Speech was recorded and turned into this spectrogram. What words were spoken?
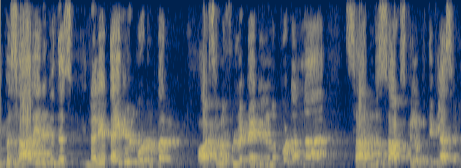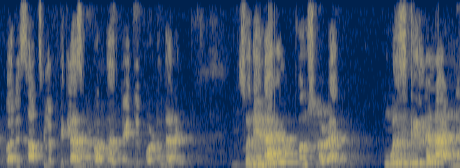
இப்போ சார் எனக்கு இந்த நிறைய டைட்டில் போட்டிருப்பாரு. வாட்ஸ்அப்பில் ஃபுல்லாக டைட்டில் என்ன போட்டார்னா சார் இந்த சாஃப்ட் ஸ்கில்லை பற்றி கிளாஸ் எடுப்பார் சாஃப்ட் ஸ்கில்லை பற்றி கிளாஸ் எடுப்பாரு டைட்டில் போட்டிருந்தாரு. ஸோ இந்த என்ன ஃபங்க்ஷனோட உங்கள் ஸ்கில்னா என்ன?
